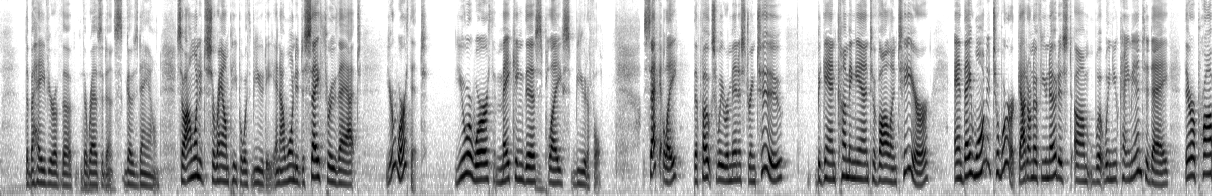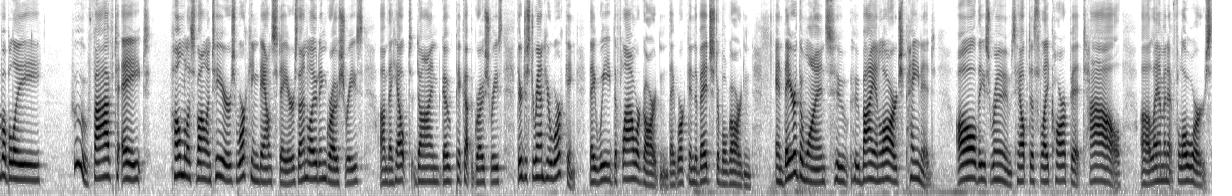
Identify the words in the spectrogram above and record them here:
the behavior of the, the residents goes down. So i wanted to surround people with beauty and i wanted to say through that you're worth it. You're worth making this place beautiful Secondly, the folks we were ministering to began coming in to volunteer and they wanted to work. I don't know if you noticed um, when you came in today, there are probably whew, five to eight homeless volunteers working downstairs, unloading groceries. Um, they helped Don go pick up the groceries. They're just around here working. They weed the flower garden. They work in the vegetable garden, and they're the ones who, who by and large, painted all these rooms, helped us lay carpet, tile, uh, laminate floors.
